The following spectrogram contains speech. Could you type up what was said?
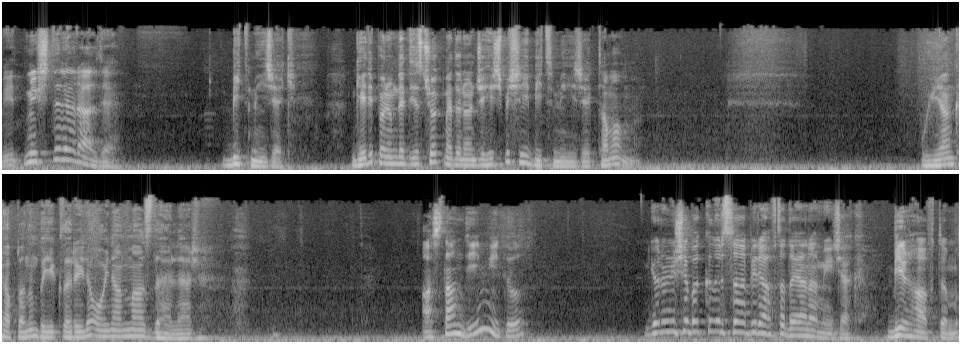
Bitmiştir herhalde. Bitmeyecek. Gelip önümde diz çökmeden önce hiçbir şey bitmeyecek tamam mı? Uyuyan kaplanın bıyıklarıyla oynanmaz derler. Aslan değil miydi o? Görünüşe bakılırsa bir hafta dayanamayacak. Bir hafta mı?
